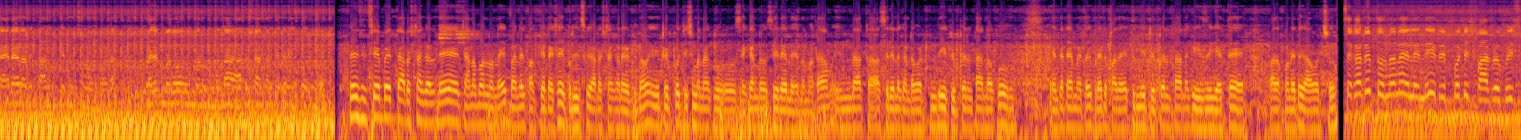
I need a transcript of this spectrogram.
సాయిరార్ అది కాలనీకి అయితే వచ్చినాం అనమాట ప్రజెంట్ మనం మనం మళ్ళీ ఆటో స్టాండ్ అయితే వెళ్ళిపోతున్నాం. ఫ్రెండ్స్ ఇచ్చేపు అయితే ఆటో అంటే చాలా బండ్లు ఉన్నాయి. బండి అయితే పక్క ఇప్పుడు తీసుకుని ఆటో స్టాండ్ వెళ్తాం ఈ ట్రిప్ వచ్చేసి మనకు సెకండ్ సీరియల్ అనమాట ఇందాక సీరియల్ గంట పట్టింది. ఈ ట్రిప్ వెళ్ళటాలకు ఎంత టైం అవుతుంది ఇప్పుడైతే పది అవుతుంది. ట్రిప్ వెళ్ళటాలకు ఈజీగా అయితే పదకొండు అయితే కావచ్చు. సెకండ్ ట్రిప్ తొందరనే వెళ్ళింది. ట్రిప్ వచ్చేసి ఫార్టీ రూపీస్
